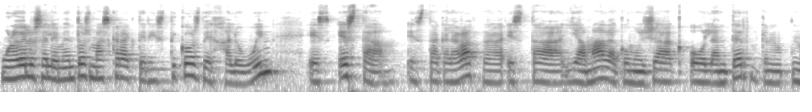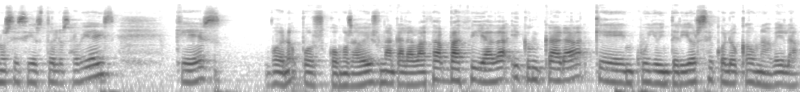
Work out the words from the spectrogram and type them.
Uno de los elementos más característicos de Halloween es esta, esta calabaza, esta llamada como Jack o Lantern, que no, sé si esto lo sabíais, que es, bueno, pues como sabéis, una calabaza vaciada y con cara que en cuyo interior se coloca una vela.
